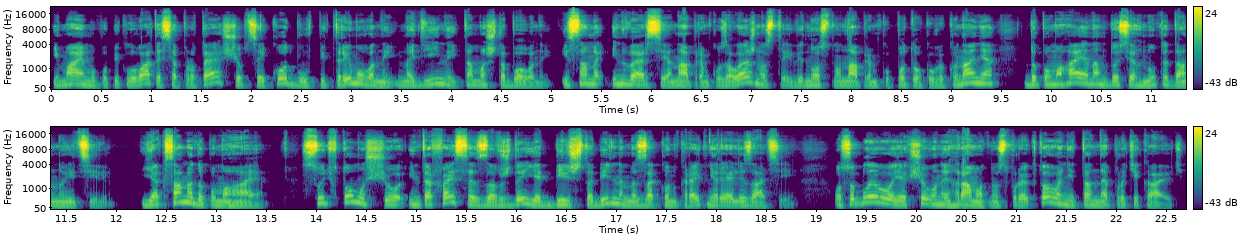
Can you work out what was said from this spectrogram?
і маємо попіклуватися про те, щоб цей код був підтримуваний, надійний та масштабований. І саме інверсія напрямку залежностей відносно напрямку потоку виконання допомагає нам досягнути даної цілі. Як саме допомагає? Суть в тому, що інтерфейси завжди є більш стабільними за конкретні реалізації, особливо якщо вони грамотно спроєктовані та не протікають.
